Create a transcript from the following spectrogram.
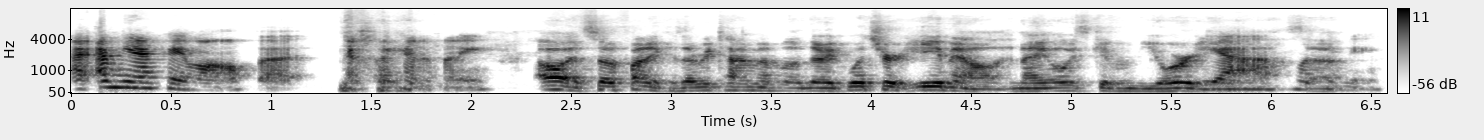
I, I mean I pay him all, but it's kind of funny. oh, it's so funny because every time I'm they're like, "What's your email?" and I always give them your email. Yeah, So look at me.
